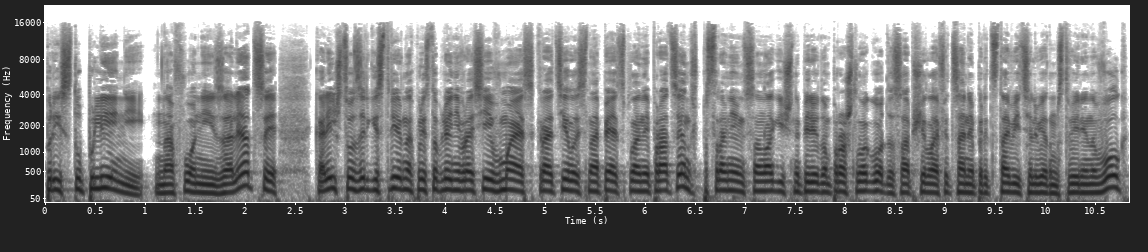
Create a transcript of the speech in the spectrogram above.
преступлений на фоне изоляции. Количество зарегистрированных преступлений в России в мае сократилось на 5,5% по сравнению с аналогичным периодом прошлого года, сообщила официальный представитель ведомства Ирина Волк.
